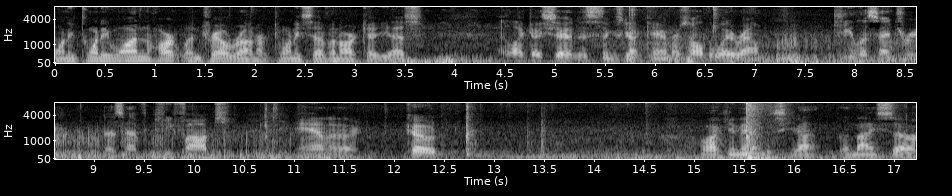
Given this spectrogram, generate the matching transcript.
2021 Heartland Trail Runner 27 RKS. And like I said, this thing's got cameras all the way around. Keyless entry, does have key fobs and a code. Walking in, it's got a nice uh,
